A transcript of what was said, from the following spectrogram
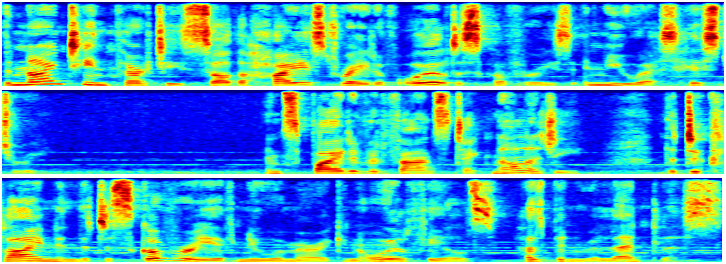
The 1930s saw the highest rate of oil discoveries in US history. In spite of advanced technology, the decline in the discovery of new American oil fields has been relentless.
